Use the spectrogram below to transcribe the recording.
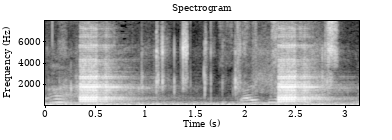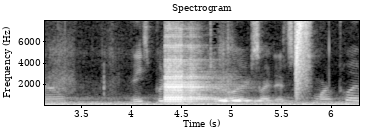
Gotta do it. No. He's pushing it to the other side. That's a smart play.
